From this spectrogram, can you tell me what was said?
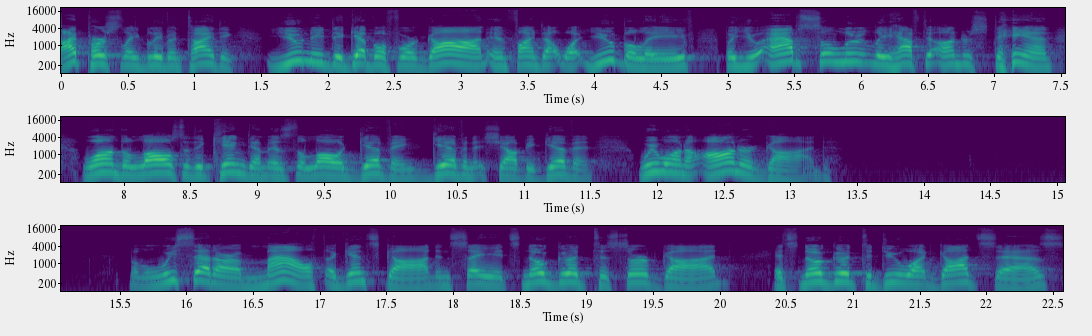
I personally believe in tithing. You need to get before God and find out what you believe, but you absolutely have to understand one of the laws of the kingdom is the law of giving. Give and it shall be given. We want to honor God. But when we set our mouth against God and say it's no good to serve God, it's no good to do what God says,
